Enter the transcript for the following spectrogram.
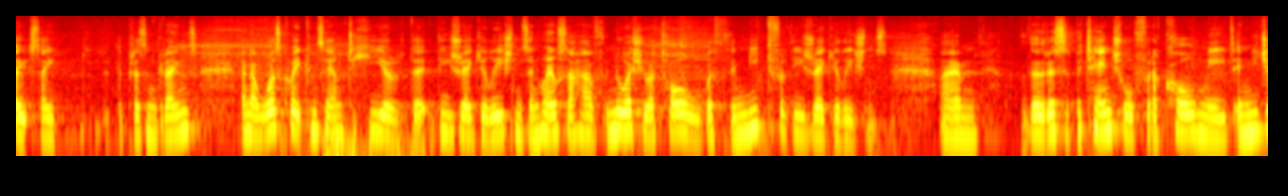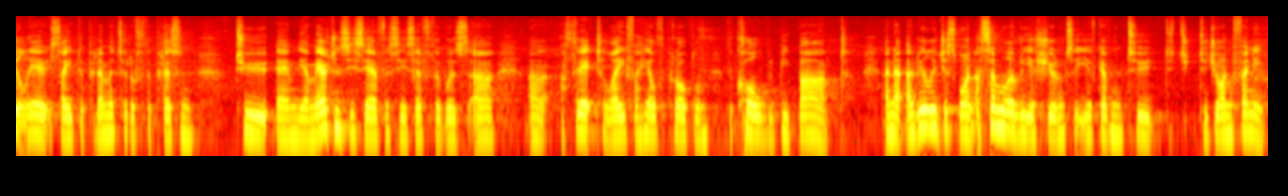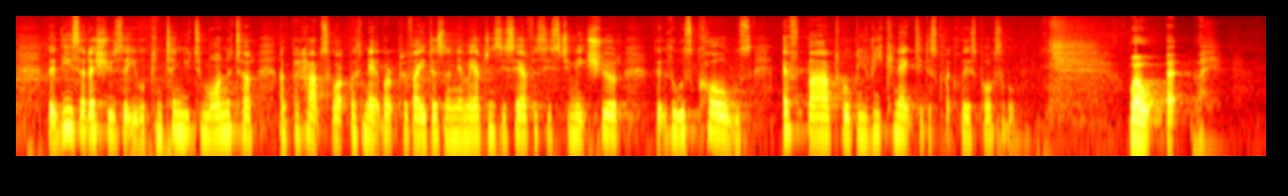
outside the prison grounds. And I was quite concerned to hear that these regulations, and whilst I have no issue at all with the need for these regulations, um, there is a potential for a call made immediately outside the perimeter of the prison to um, the emergency services if there was a, a, a threat to life, a health problem, the call would be barred. And I, really just want a similar reassurance that you've given to, to, to John Finney, that these are issues that you will continue to monitor and perhaps work with network providers and emergency services to make sure that those calls, if barred, will be reconnected as quickly as possible. Well, uh,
